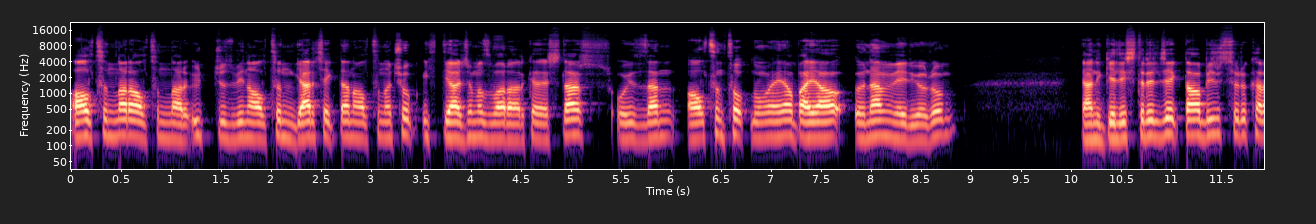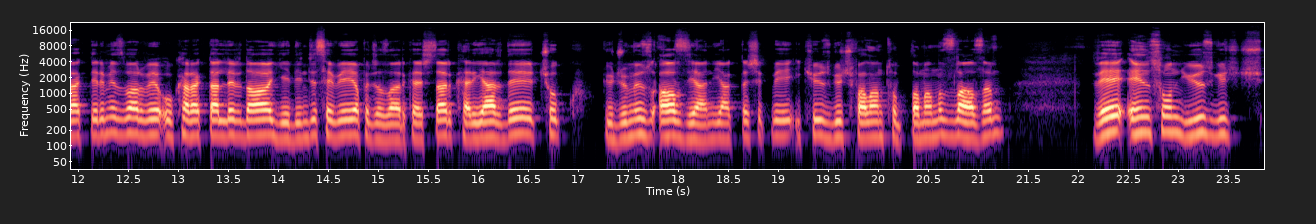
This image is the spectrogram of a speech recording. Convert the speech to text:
Altınlar altınlar 300 bin altın gerçekten altına çok ihtiyacımız var arkadaşlar. O yüzden altın toplamaya bayağı önem veriyorum. Yani geliştirilecek daha bir sürü karakterimiz var ve o karakterleri daha 7. seviye yapacağız arkadaşlar. Kariyerde çok gücümüz az yani yaklaşık bir 200 güç falan toplamamız lazım. Ve en son 100 güç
